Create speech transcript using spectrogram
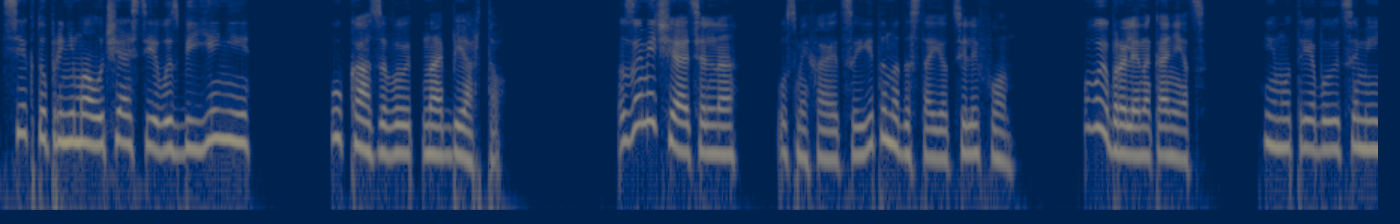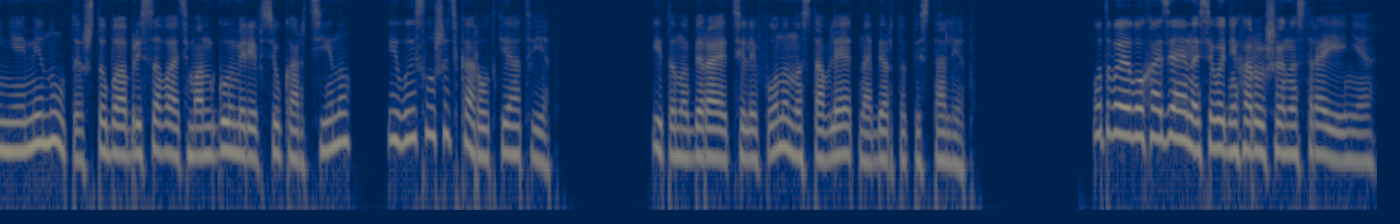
все, кто принимал участие в избиении, указывают на Берту. «Замечательно», — усмехается Итан и достает телефон. «Выбрали, наконец». Ему требуется менее минуты, чтобы обрисовать Монгомери всю картину и выслушать короткий ответ. Итан убирает телефон и наставляет на Берту пистолет. «У твоего хозяина сегодня хорошее настроение.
